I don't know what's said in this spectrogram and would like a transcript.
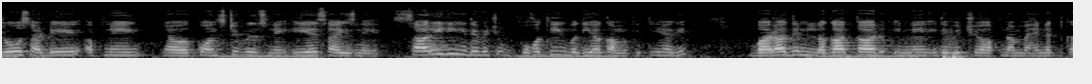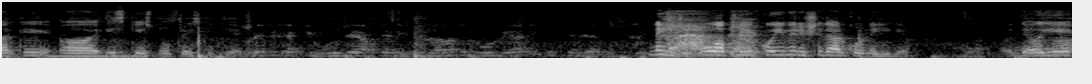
ਜੋ ਸਾਡੇ ਆਪਣੇ ਕਨਸਟੇਬਲਸ ਨੇ ਏਐਸਆਈਜ਼ ਨੇ, ਸਾਰੇ ਹੀ ਇਹਦੇ ਵਿੱਚ ਬਹੁਤ ਹੀ ਵਧੀਆ ਕੰਮ ਕੀਤੇ ਹੈਗੇ। 12 ਦਿਨ ਲਗਾਤਾਰ ਇਹਨੇ ਇਹਦੇ ਵਿੱਚ ਆਪਣਾ ਮਿਹਨਤ ਕਰਕੇ ਇਸ ਕੇਸ ਨੂੰ ਟ੍ਰੇਸ ਕੀਤੀ ਹੈ ਜੀ। ਨਹੀਂ ਜੀ, ਉਹ ਆਪਣੇ ਕੋਈ ਵੀ ਰਿਸ਼ਤੇਦਾਰ ਕੋਲ ਨਹੀਂ ਗਏ। ਇਹ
